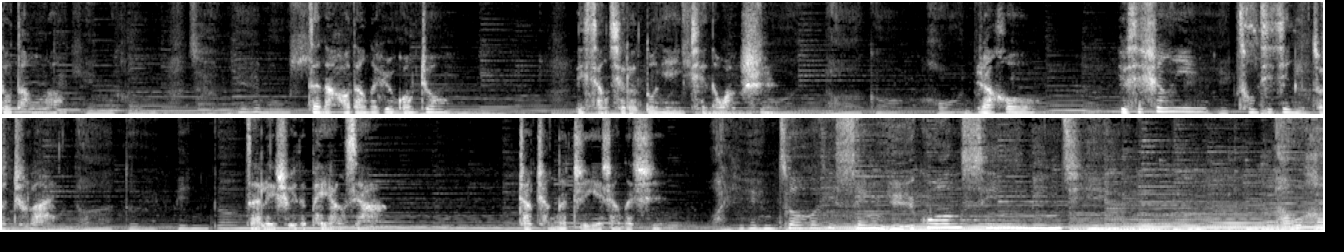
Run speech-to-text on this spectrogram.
都疼了。在那浩荡的月光中，你想起了多年以前的往事，然后有些声音从寂静里钻出来，在泪水的培养下，长成了纸页上的诗。在剩余光线面前，留下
